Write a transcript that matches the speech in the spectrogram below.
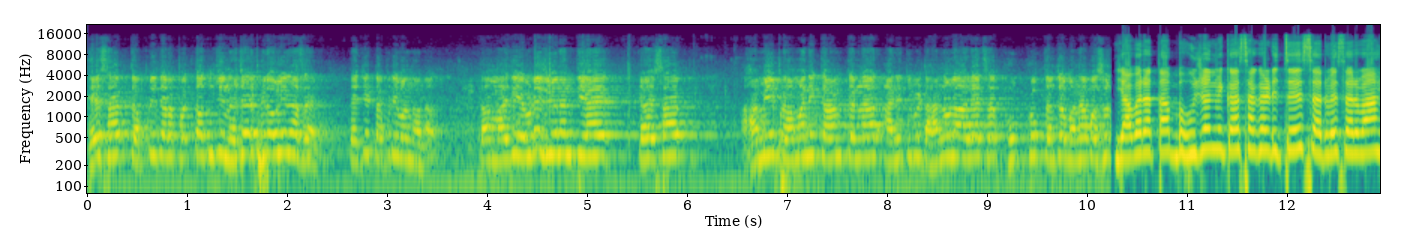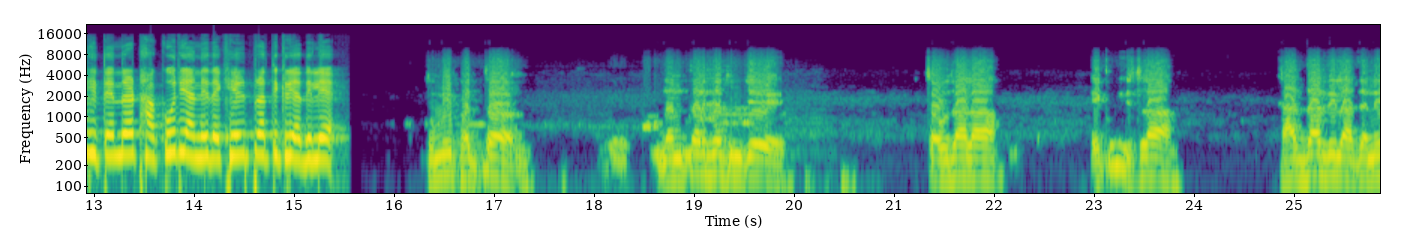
हे साहेब टपरी जरा फक्त तुमची नजर फिरवली ना साहेब त्याची टपरी बंद होणार तर माझी एवढीच विनंती आहे की साहेब आम्ही प्रामाणिक काम करणार आणि तुम्ही डहाणूला आले साहेब खूप खूप त्यांच्या मनापासून. यावर आता बहुजन विकास आघाडीचे सर्वेसर्वा हितेंद्र ठाकूर यांनी देखील प्रतिक्रिया दिली आहे. तुम्ही फक्त नंतर जे तुमचे चौदाला एकोणीसला खासदार दिला त्याने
